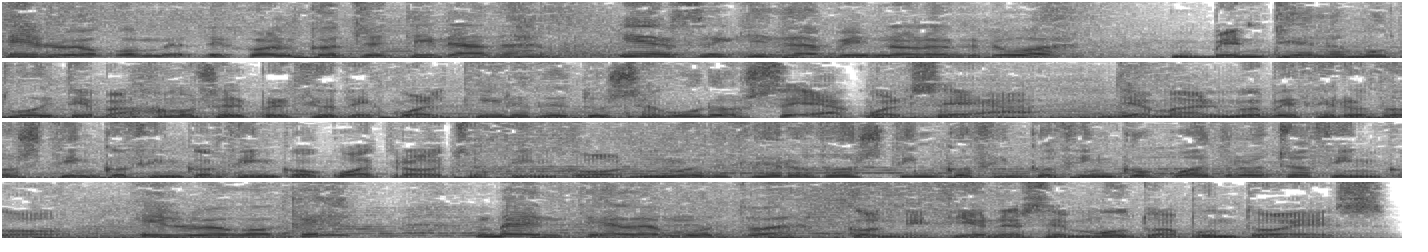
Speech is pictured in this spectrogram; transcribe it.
Y luego me dejó el coche tirada y enseguida vino la grúa. Vente a la mutua y te bajamos el precio de cualquiera de tus seguros, sea cual sea. Llama al 902-555-485. 902-555-485. ¿Y luego qué? Vente a la mutua. Condiciones en mutua.es.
